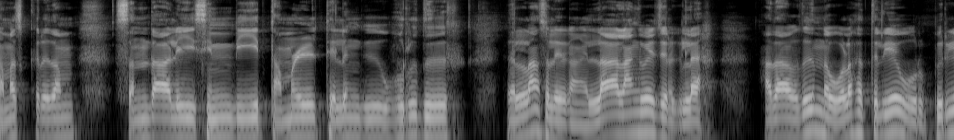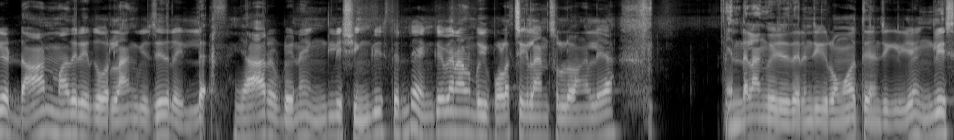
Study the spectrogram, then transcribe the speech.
சமஸ்கிருதம் சந்தாலி சிந்தி தமிழ் தெலுங்கு உருது இதெல்லாம் சொல்லியிருக்காங்க. எல்லா லாங்குவேஜ் இருக்குல்ல. அதாவது இந்த உலகத்திலேயே ஒரு பெரிய டான் மாதிரி இருக்க ஒரு லாங்குவேஜ் இதில் இல்லை. யார் அப்படின்னா இங்கிலீஷ். இங்கிலீஷ் தெரிஞ்சால் எங்கே வேணாலும் போய் பொழைச்சிக்கலான்னு சொல்லுவாங்க இல்லையா? எந்த லாங்குவேஜ் தெரிஞ்சுக்கிறோமோ தெரிஞ்சுக்கலையோ இங்கிலீஷ்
